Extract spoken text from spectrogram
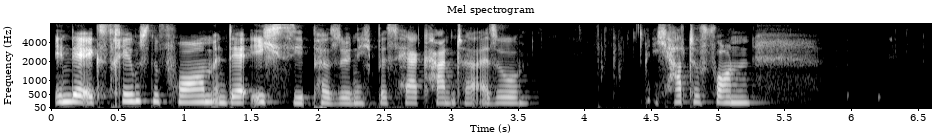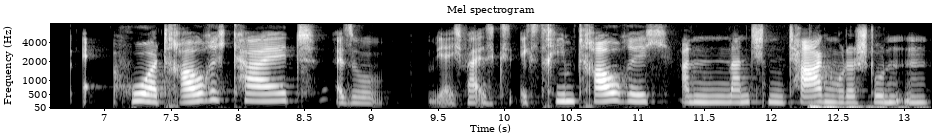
in der extremsten Form, in der ich sie persönlich bisher kannte. Also ich hatte von hoher Traurigkeit, also ja, ich war ex extrem traurig an manchen Tagen oder Stunden,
